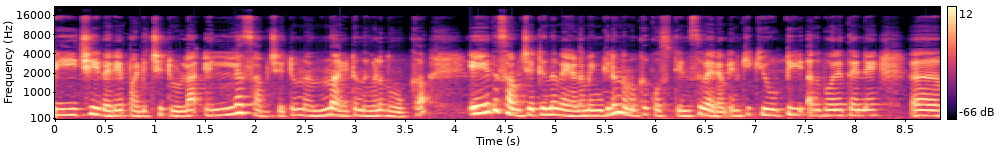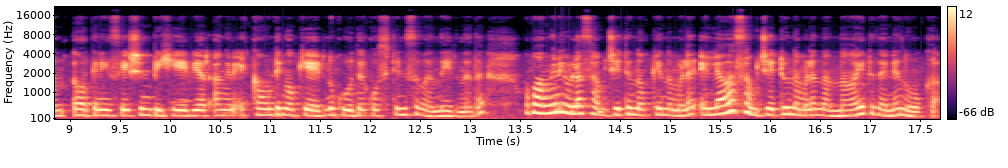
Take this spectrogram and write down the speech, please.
പി ജി വരെ പഠിച്ചിട്ടുള്ള എല്ലാ സബ്ജക്റ്റും നന്നായിട്ട് നിങ്ങൾ നോക്കുക. ഏത് സബ്ജക്റ്റിൽ നിന്ന് വേണമെങ്കിലും നമുക്ക് ക്വസ്റ്റ്യൻസ് വരാം. എനിക്ക് ക്യൂ ടി അതുപോലെ തന്നെ ഓർഗനൈസേഷൻ ബിഹേവിയർ അങ്ങനെ അക്കൗണ്ടിങ് ഒക്കെ ആയിരുന്നു കൂടുതൽ ക്വസ്റ്റ്യൻസ് വന്നിരുന്നത്. അപ്പോൾ അങ്ങനെയുള്ള സബ്ജക്റ്റിൽ നിന്നൊക്കെ നമ്മൾ എല്ലാ സബ്ജക്റ്റും നമ്മൾ നന്നായിട്ട് തന്നെ നോക്കുക.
